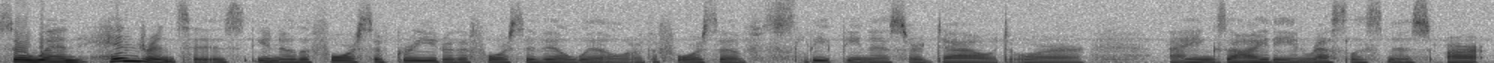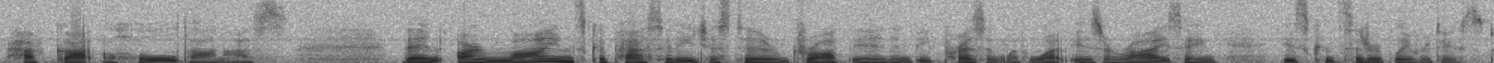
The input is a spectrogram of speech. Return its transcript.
So when hindrances, you know, the force of greed or the force of ill will or the force of sleepiness or doubt or anxiety and restlessness are have got a hold on us, then our mind's capacity just to drop in and be present with what is arising is considerably reduced.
